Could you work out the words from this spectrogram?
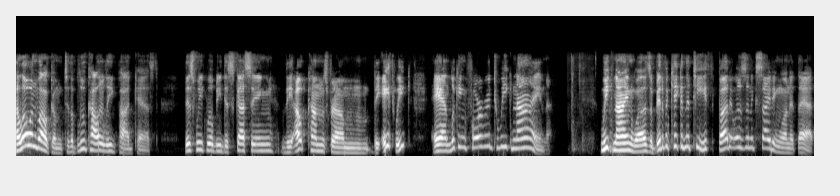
Hello and welcome to the Blue Collar League podcast. This week we'll be discussing the outcomes from the eighth week and looking forward to week nine. Week nine was a bit of a kick in the teeth, but it was an exciting one at that.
